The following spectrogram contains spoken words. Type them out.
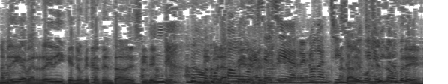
No me diga Berredi, que es lo que está tentado a decir este No, por Nicolás favor, Pérez. es el cierre, no hagan chismes. ¿Sabemos el nombre?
